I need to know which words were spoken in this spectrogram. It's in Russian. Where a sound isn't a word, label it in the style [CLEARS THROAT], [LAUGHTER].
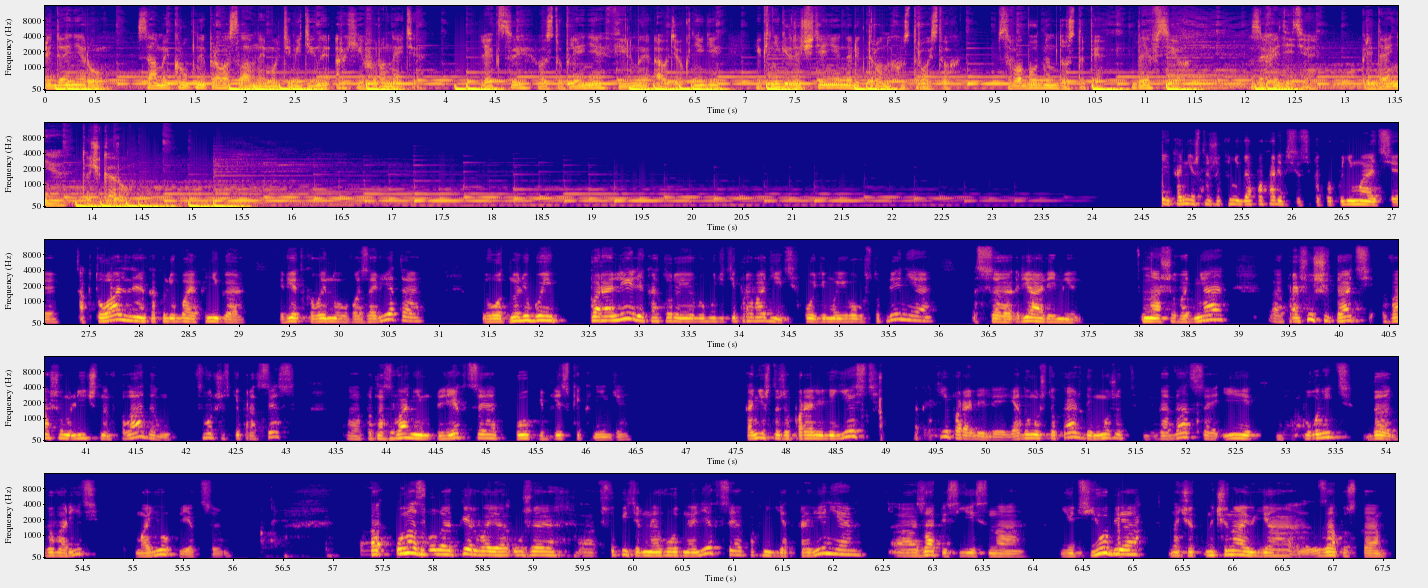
Предание.ру – самый крупный православный мультимедийный архив Рунете. Лекции, выступления, фильмы, аудиокниги и книги для чтения на электронных устройствах в свободном доступе для всех. Заходите. Предание.ру И, конечно же, книга Апокалипсис, как вы понимаете, актуальная, как и любая книга Ветхого и Нового Завета. Вот. Но любые параллели, которые вы будете проводить в ходе моего выступления с реалиями нашего дня, э, прошу считать вашим личным вкладом в творческий процесс э, под названием «Лекция по библейской книге». Конечно же, параллели есть. А какие параллели? Я думаю, что каждый может догадаться и дополнить, договорить мою лекцию. А, у нас была первая уже а, вступительная вводная лекция по книге Откровения. А, запись есть на YouTube. Значит, начинаю я запуска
